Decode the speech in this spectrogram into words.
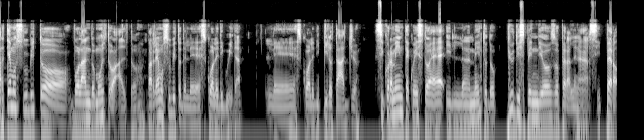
Partiamo subito volando molto alto, parliamo subito delle scuole di guida, le scuole di pilotaggio. Sicuramente questo è il metodo più dispendioso per allenarsi, però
